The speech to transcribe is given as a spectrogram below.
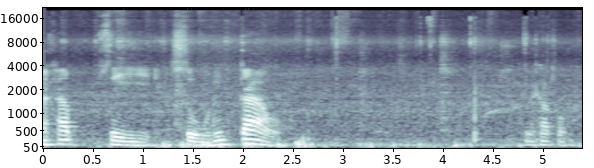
นะครับสี่ศูนย์เก้านะครับผม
